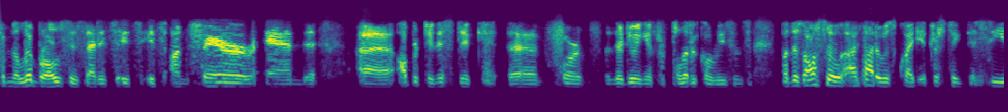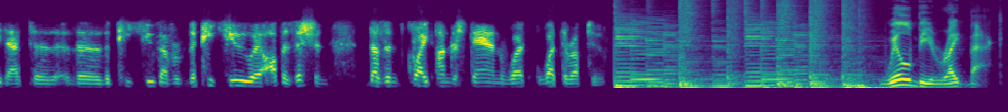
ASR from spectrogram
from the liberals is that it's it's it's unfair and uh, opportunistic uh, for they're doing it for political reasons. But there's also I thought it was quite interesting to see that uh, the the PQ government the PQ opposition doesn't quite understand what what they're up to. We'll be right back.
